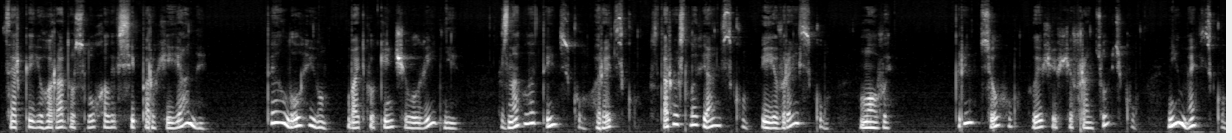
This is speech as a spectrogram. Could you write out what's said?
Церкви його радо слухали всі парохіяни. Теологію батько кінчив у відні, знав латинську, грецьку, старослов'янську і єврейську мови. Крім цього, вивчив ще французьку, німецьку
